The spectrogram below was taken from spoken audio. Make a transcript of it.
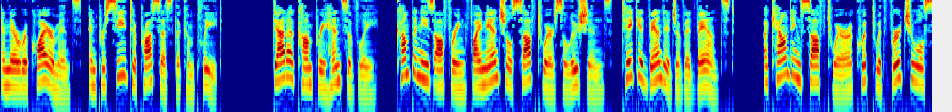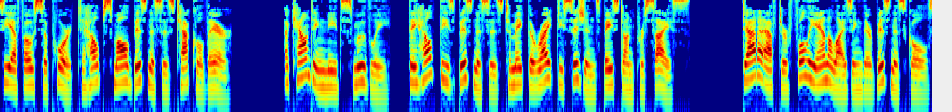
and their requirements, and proceed to process the complete data comprehensively. Companies offering financial software solutions take advantage of advanced accounting software equipped with virtual CFO support to help small businesses tackle their accounting needs smoothly. They help these businesses to make the right decisions based on precise data after fully analyzing their business goals.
